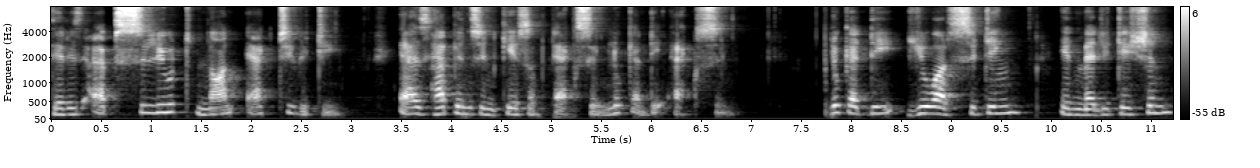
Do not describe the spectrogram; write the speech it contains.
There is absolute non activity, as happens in case of axle. Look at the axle. Look at the, you are sitting in meditation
